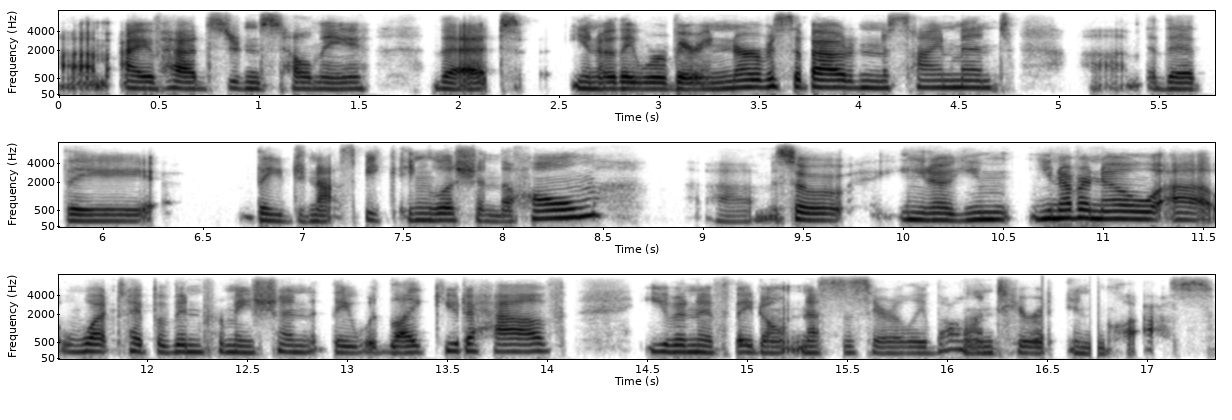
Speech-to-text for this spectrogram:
Um, I've had students tell me that you know they were very nervous about an assignment, um, that they they do not speak English in the home. Um, so you know you you never know uh, what type of information they would like you to have, even if they don't necessarily volunteer it in class.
